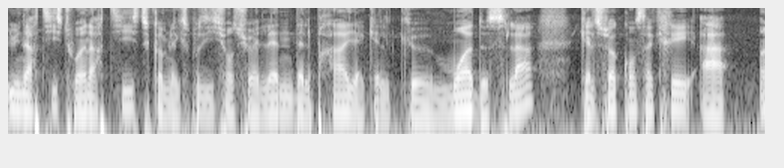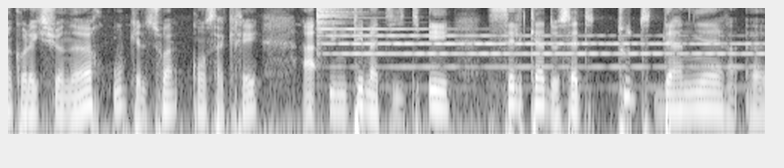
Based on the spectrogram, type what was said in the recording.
une artiste ou un artiste, comme l'exposition sur Hélène Delprat il y a quelques mois de cela, qu'elles soit consacrée à un collectionneur ou qu'elle soit consacrée à une thématique. Et c'est le cas de cette toute dernière euh,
